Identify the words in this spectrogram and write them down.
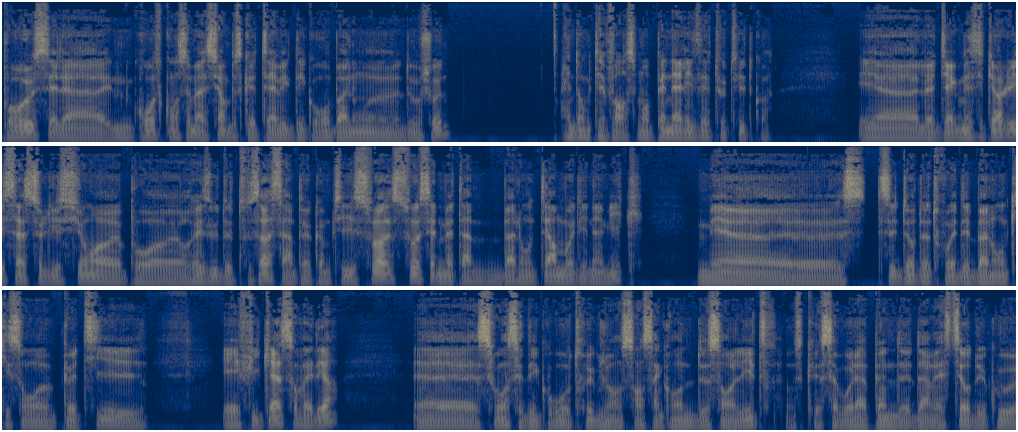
pour eux, c'est une grosse consommation parce que tu es avec des gros ballons euh, d'eau chaude. Et donc, tu es forcément pénalisé tout de suite. Quoi. Et euh, le diagnostiqueur, lui, sa solution euh, pour résoudre tout ça, c'est un peu comme tu dis soit, soit c'est de mettre un ballon thermodynamique, mais c'est dur de trouver des ballons qui sont petits et, efficaces, on va dire. souvent, c'est des gros trucs, genre 150, 200 litres, parce que ça vaut la peine d'investir, du coup,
